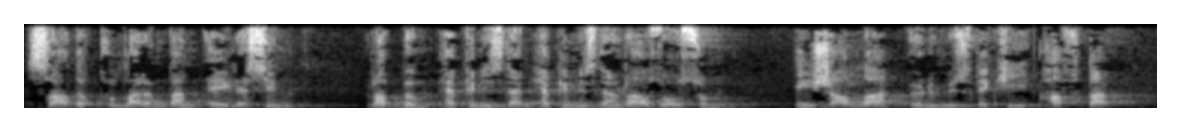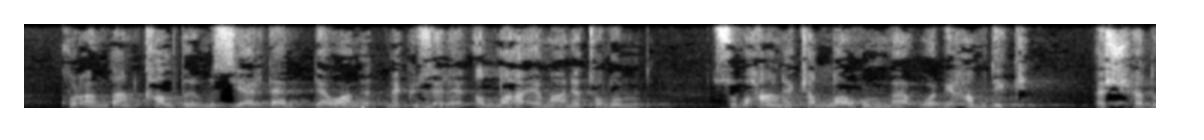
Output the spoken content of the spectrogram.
sadık kullarından eylesin. Rabbim hepinizden, hepimizden razı olsun. İnşallah önümüzdeki hafta Kur'an'dan kaldığımız yerden devam etmek üzere Allah'a emanet olun. Subhaneke Allahumma ve bihamdik. Eşhedü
